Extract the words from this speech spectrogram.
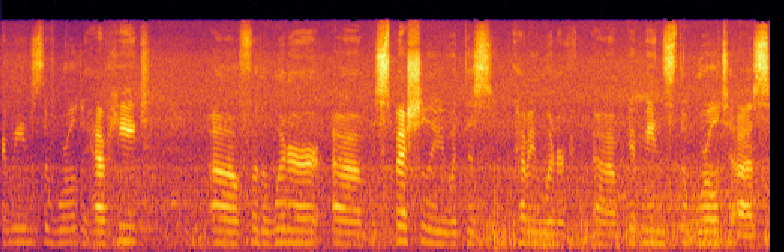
It means the world to have heat uh, for the winter, um, especially with this coming winter. Um, it means the world to us.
